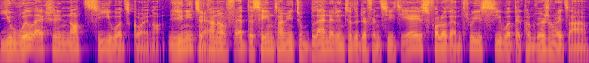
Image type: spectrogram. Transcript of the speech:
you will actually not see what's going on you need to Yeah. kind of at the same time you need to blend it into the different ctas follow them through see what their conversion rates are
